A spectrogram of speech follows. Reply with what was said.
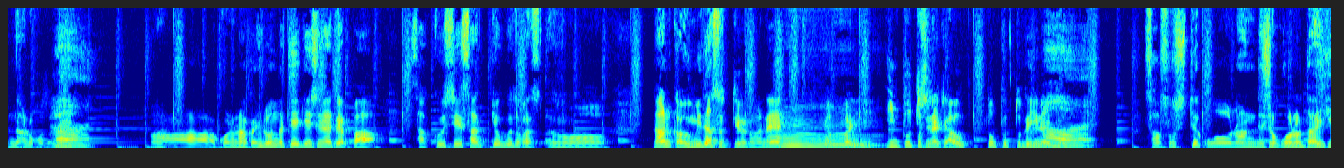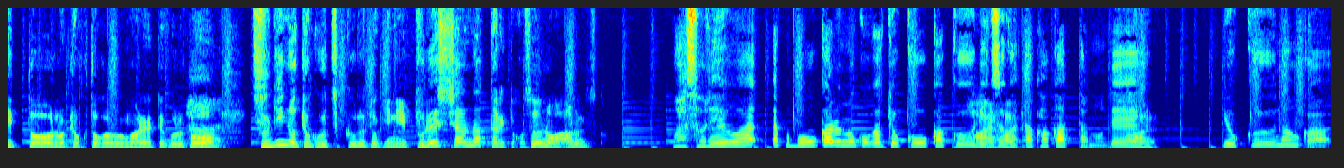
い。なるほどね、はああこれなんかいろんな経験しないとやっぱ作詞作曲とかそのなんか生み出すっていうのはねやっぱりインプットしなきゃアウトプットできないと、はいさあそしてこうなんでしょうこの大ヒットの曲とかが生まれてくると、はい。次の曲作る時にプレッシャーになったりとかそういうのはあるんですか？あそれはやっぱボーカルの子が曲を書く率が高かったので、はいよくなんか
